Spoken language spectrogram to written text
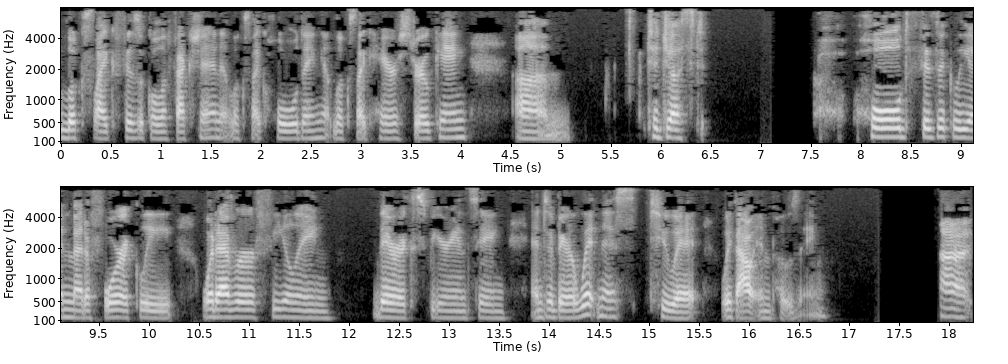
looks like physical affection. It looks like holding. It looks like hair stroking. Um, to just hold physically and metaphorically whatever feeling they're experiencing and to bear witness to it without imposing. I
